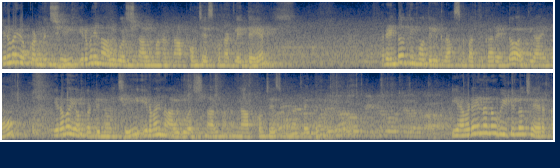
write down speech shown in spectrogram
ఇరవై ఒకటి నుంచి ఇరవై నాలుగు వచనాలు మనం జ్ఞాపకం చేసుకున్నట్లయితే రెండో తిమోతిలకు రాసిన పత్రిక రెండో అధ్యాయము ఇరవై ఒకటి నుంచి ఇరవై నాలుగు వచనాలు మనం జ్ఞాపకం చేసుకున్నట్లయితే ఎవడైనాను వీటిలో చేరక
